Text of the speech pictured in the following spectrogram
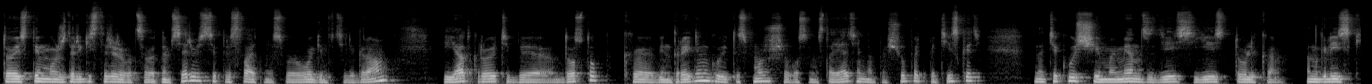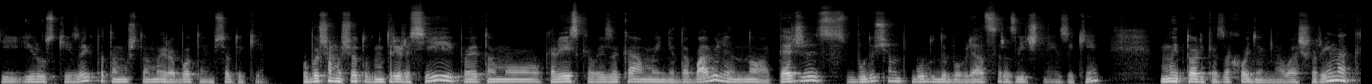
То есть ты можешь зарегистрироваться в этом сервисе, прислать мне свой логин в Telegram, и я открою тебе доступ к винтрейдингу, и ты сможешь его самостоятельно пощупать, потискать. На текущий момент здесь есть только английский и русский язык, потому что мы работаем все-таки по большому счету внутри России, поэтому корейского языка мы не добавили, но опять же в будущем будут добавляться различные языки. Мы только заходим на ваш рынок,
